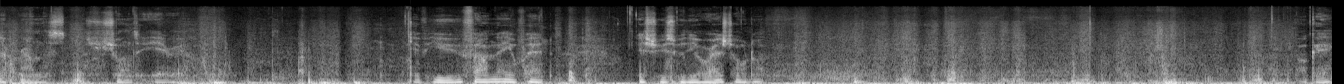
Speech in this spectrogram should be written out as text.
Up around this shoulder area. Have you found that you've had issues with your right shoulder? Okay.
